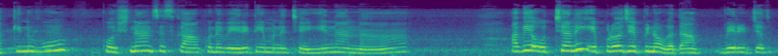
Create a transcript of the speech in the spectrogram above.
అక్కి నువ్వు క్వశ్చన్ ఆన్సర్స్ కాకుండా వేరే ఏమైనా చెయ్యి నాన్న? అవి వచ్చని ఎప్పుడో చెప్పినావు కదా వేరే చదువు.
